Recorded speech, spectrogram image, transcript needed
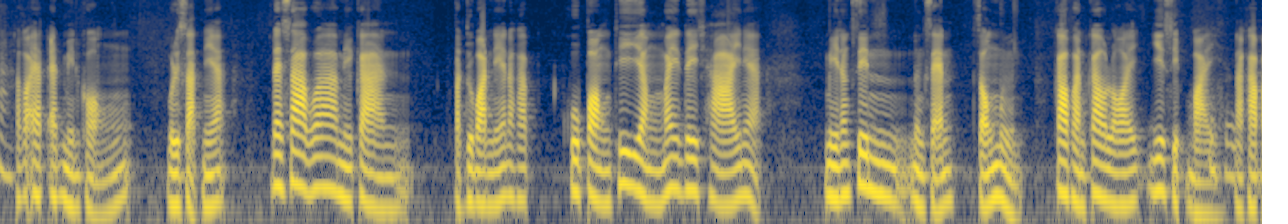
ค่ะแล้วก็แอดแอดมินของบริษัทเนี้ยได้ทราบว่ามีการปัจจุบันนี้นะครับ คูปองที่ยังไม่ได้ใช้เนี่ย มีทั้งสิ้น 1 2 9 9 2 0 ใบนะครับ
